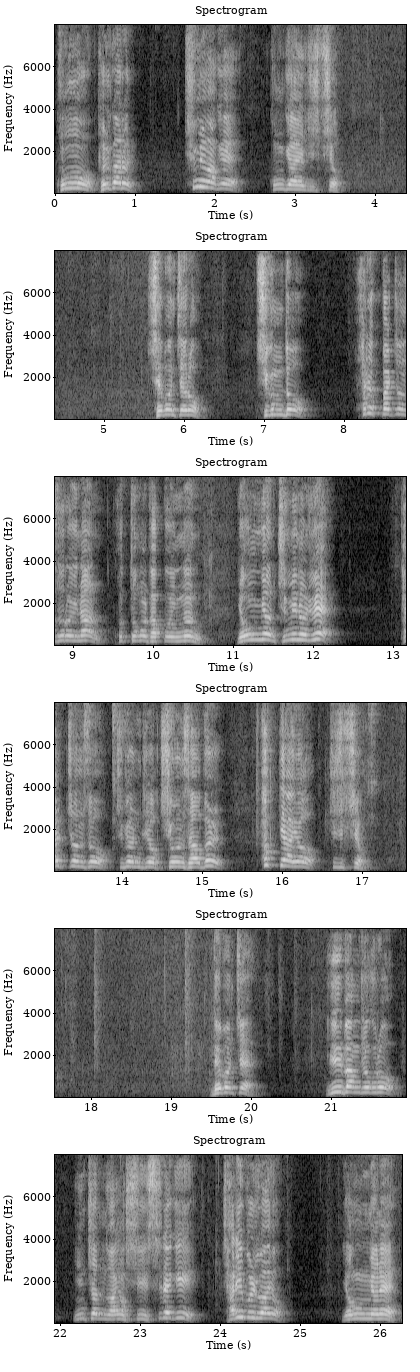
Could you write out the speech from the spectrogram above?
공모 결과를 투명하게 공개하여 주십시오. 세 번째로 지금도 화력발전소로 인한 고통을 받고 있는 영면 주민을 위해 발전소 주변 지역 지원 사업을 확대하여 주십시오. 네 번째, 일방적으로 인천광역시 쓰레기 자립을 위하여 영면에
